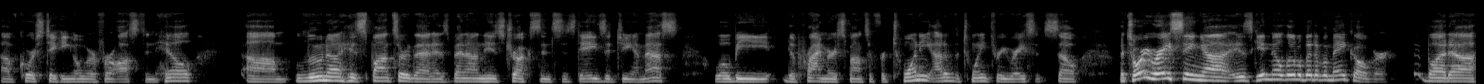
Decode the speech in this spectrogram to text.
of course, taking over for Austin Hill. Um, LiUNA, his sponsor that has been on his truck since his days at GMS, will be the primary sponsor for 20 out of the 23 races. So Hattori Racing uh, is getting a little bit of a makeover, but uh,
